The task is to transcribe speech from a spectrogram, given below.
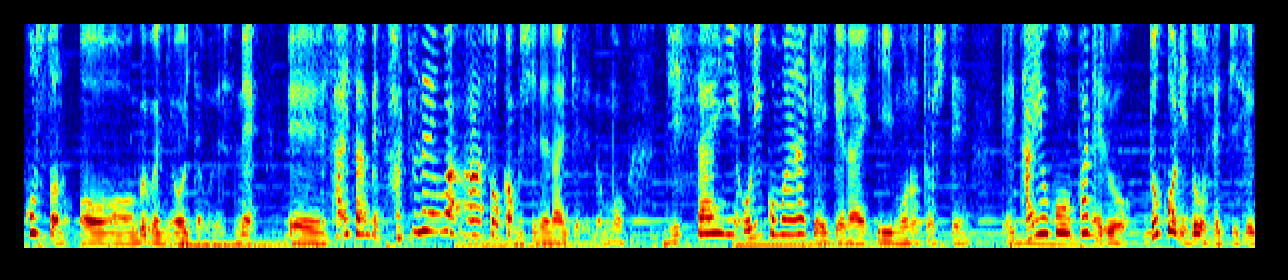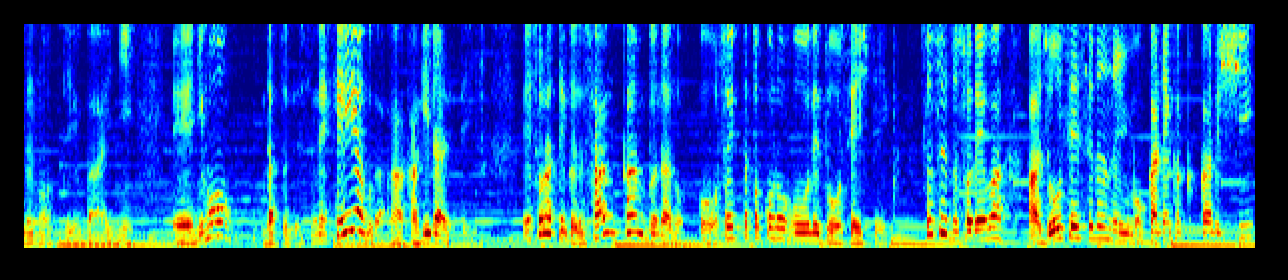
コストの部分においてもですね、えー、採算別、発電はあそうかもしれないけれども、実際に織り込まなきゃいけないものとして、え太陽光パネルをどこにどう設置するのっていう場合に、えー、日本だとですね、平野部が限られている。えそうなってくると山間部など、そういったところで造成していく。そうするとそれは造成するのにもお金がかかるし、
